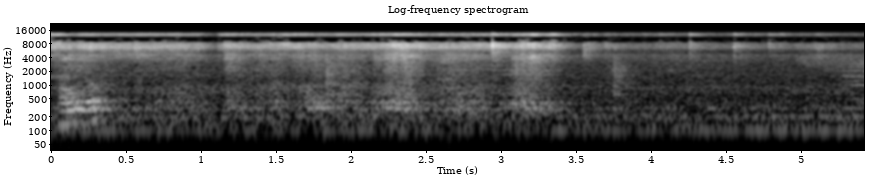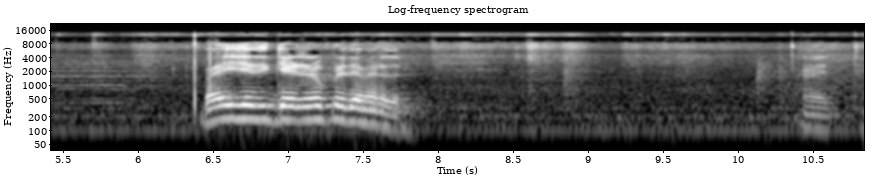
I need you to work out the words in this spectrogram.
খালি হোক ভাই যদি গেটের উপরে দিয়ে মেরে দেন এই তো।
